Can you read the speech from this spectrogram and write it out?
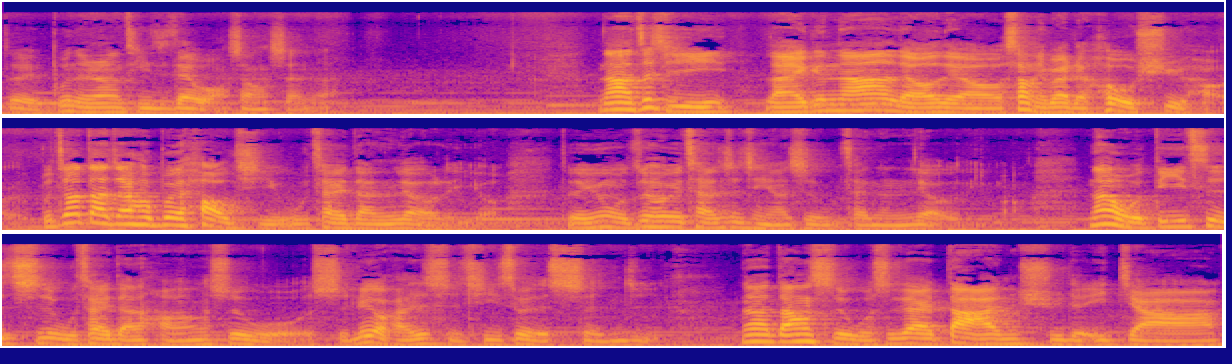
对，不能让体脂再往上升了。那这集来跟大家聊聊上礼拜的后续好了，不知道大家会不会好奇无菜单料理哦？对，因为我最后一餐是请他吃无菜单料理嘛。那我第一次吃无菜单好像是我十六还是十七岁的生日。那当时我是在大安区的一家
